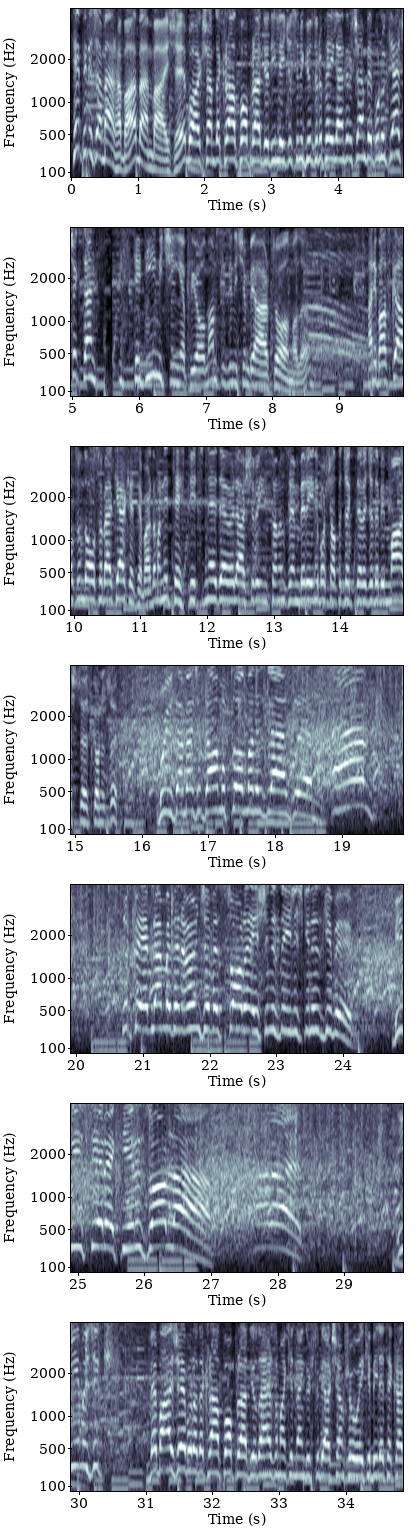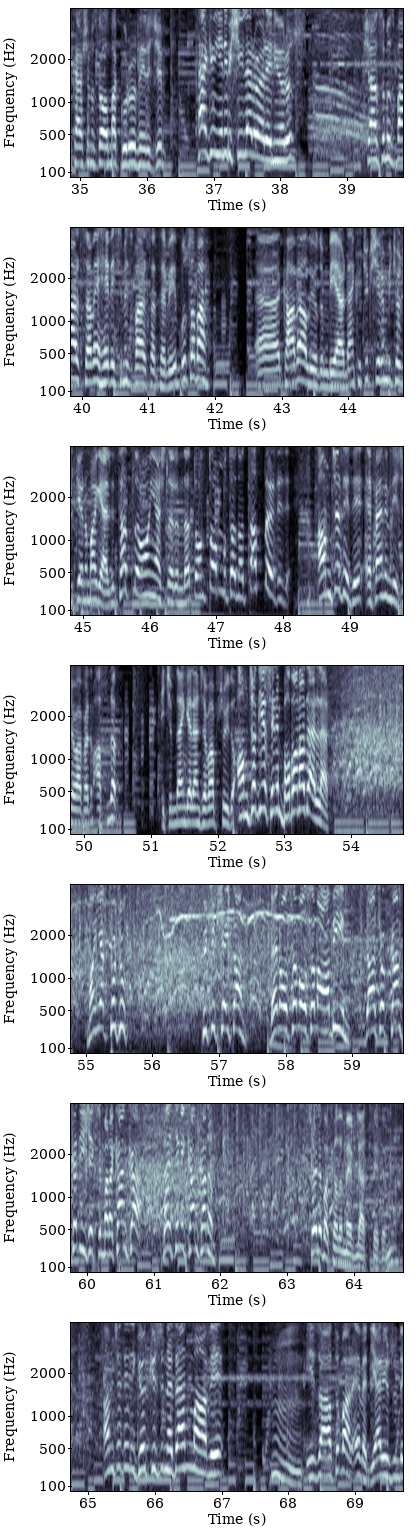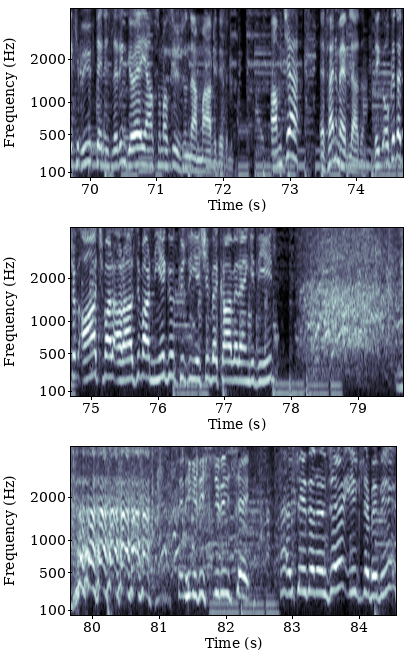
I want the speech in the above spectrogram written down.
Hepinize merhaba ben Bayce. Bu akşam da Kral Pop Radyo dinleyicisini güldürüp eğlendireceğim ve bunu gerçekten istediğim için yapıyor olmam sizin için bir artı olmalı. Hani baskı altında olsa belki herkes yapardı ama ne tehdit ne de öyle aşırı insanın zembereğini boşaltacak derecede bir maaş söz konusu. Bu yüzden bence daha mutlu olmanız lazım. Hem tıpkı evlenmeden önce ve sonra eşinizle ilişkiniz gibi. Biri isteyerek, diğeri zorla. Evet. İyi müzik ve Bay burada Kral Pop Radyo'da her zamankinden güçlü bir akşam şovu ekibiyle tekrar karşınızda olmak gurur verici. Her gün yeni bir şeyler öğreniyoruz. Şansımız varsa ve hevesimiz varsa tabii. Bu sabah e, kahve alıyordum bir yerden. Küçük şirin bir çocuk yanıma geldi. Tatlı 10 yaşlarında. Ton ton mu ton tatlı dedi. Amca dedi. Efendim diye cevap verdim. Aslında içimden gelen cevap şuydu. Amca diye senin babana derler. Manyak çocuk. Küçük şeytan. Ben olsam olsam abiyim. Daha çok kanka diyeceksin bana kanka. Ben senin kankanım. Söyle bakalım evlat dedim. Amca dedi gökyüzü neden mavi? Hmm, izahatı var. Evet yeryüzündeki büyük denizlerin göğe yansıması yüzünden mavi dedim. Amca, efendim evladım. Peki o kadar çok ağaç var, arazi var. Niye gökyüzü yeşil ve kahverengi değil? Seni gidiş şirin şey. Her şeyden önce ilk sebebi...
